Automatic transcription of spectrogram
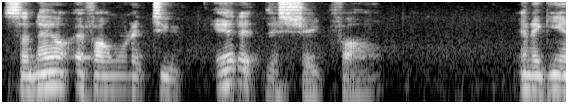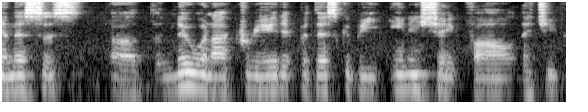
So now if I wanted to edit this shapefile and again this is uh, the new one I created but this could be any shapefile that you've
